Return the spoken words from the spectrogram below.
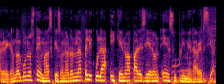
agregando algunos temas que sonaron en la película y que no aparecieron en su primera versión.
